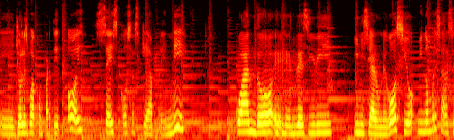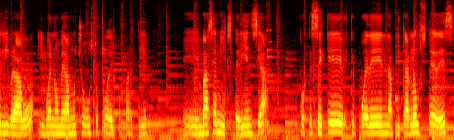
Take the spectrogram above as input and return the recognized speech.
Eh, yo les voy a compartir hoy seis cosas que aprendí cuando decidí iniciar un negocio. Mi nombre es Araceli Bravo y bueno, me da mucho gusto poder compartir en base a mi experiencia porque sé que, pueden aplicarla ustedes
